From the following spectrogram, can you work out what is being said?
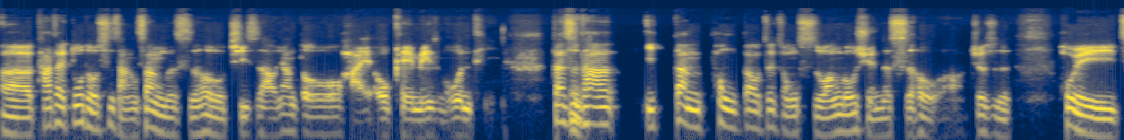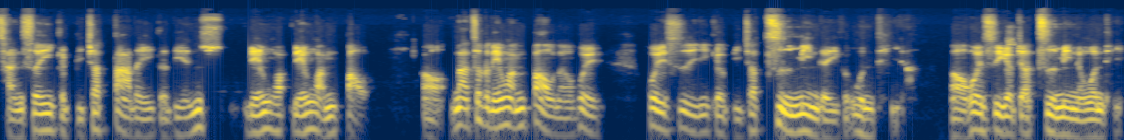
呃，它在多头市场上的时候，其实好像都还 OK，没什么问题，但是它。一旦碰到这种死亡螺旋的时候啊，就是会产生一个比较大的一个连连环连环爆哦。那这个连环爆呢，会会是一个比较致命的一个问题啊，哦，会是一个比较致命的问题，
